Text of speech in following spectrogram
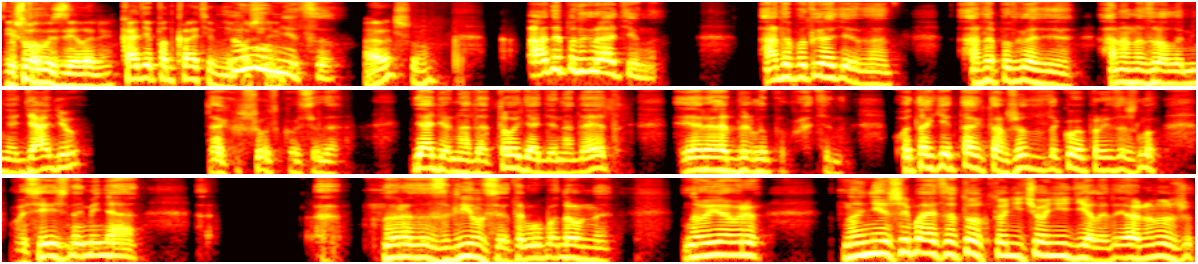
И Кто? что вы сделали? Кадя Панкратьевне ну, пошли? Умница. Хорошо. Ада Панкратьевна. Ада Панкратьевна. Ада Панкратьевна. Она назвала меня дядю. Так, в шутку всегда. Дядю надо то, дяде надо это. Я говорю, Панкратьевна. Вот так и так, там что-то такое произошло. Васильевич на меня э, ну, разозлился и тому подобное. Но я говорю, но не ошибается тот, кто ничего не делает. Я говорю, ну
